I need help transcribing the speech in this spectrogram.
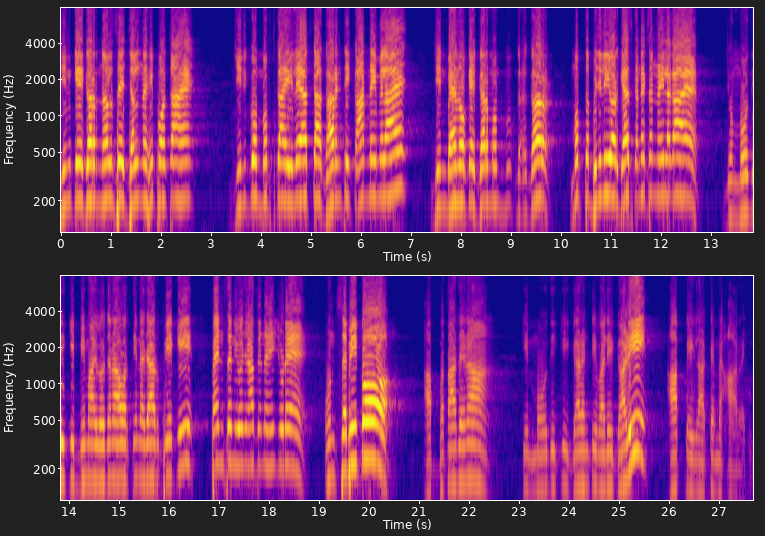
जिनके घर नल से जल नहीं पहुँचा है, जिनको मुफ़्त का इलाज का गारंटी कार्ड नहीं मिला है, जिन बहनों के घर घर मुफ़्त बिजली और गैस कनेक्शन नहीं लगा है जो मोदी की बीमा योजना और तीन हज़ार रुपये की पेंशन योजना से नहीं जुड़े हैं उन सभी को आप बता देना कि मोदी की गारंटी वाली गाड़ी आपके इलाके में आ रही है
